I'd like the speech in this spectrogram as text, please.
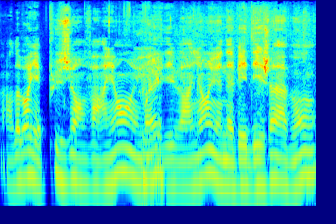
Alors d'abord, il y a plusieurs variants, il y a des variants, il y en avait déjà avant,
